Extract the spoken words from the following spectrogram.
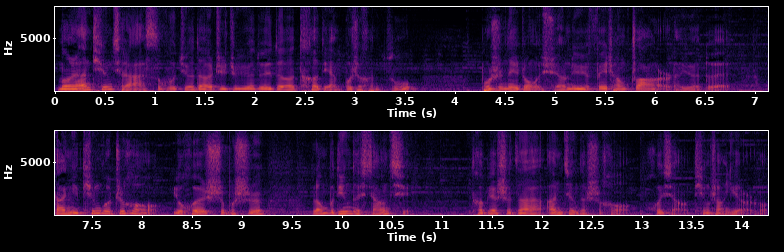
猛然听起来，似乎觉得这支乐队的特点不是很足，不是那种旋律非常抓耳的乐队。但你听过之后，又会时不时冷不丁的想起，特别是在安静的时候，会想听上一耳朵。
